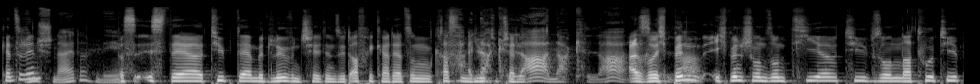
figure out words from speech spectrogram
Kennst du den? Schneider? Nee. Das ist der Typ, der mit Löwen chillt in Südafrika. Der hat so einen krassen YouTube-Channel. Na klar, na klar. Also ich klar. bin, ich bin schon so ein Tiertyp, so ein Naturtyp.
